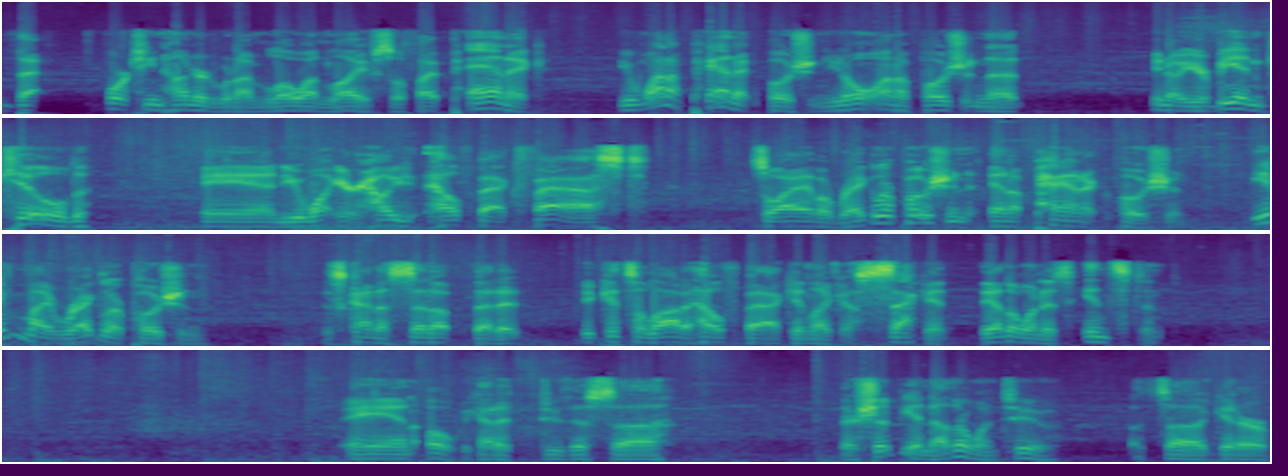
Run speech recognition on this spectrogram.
that 1400 when I'm low on life. So if I panic, you want a panic potion. You don't want a potion that, you know, you're being killed and you want your health back fast. So I have a regular potion and a panic potion. Even my regular potion is kind of set up that it, it gets a lot of health back in like a second. The other one is instant. And, oh, we got to do this. Uh, there should be another one too. Let's uh, get our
